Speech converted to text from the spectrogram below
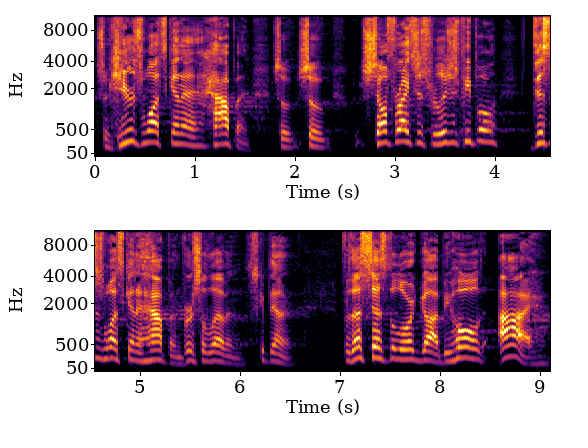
So here's what's gonna happen. So, so self righteous religious people, this is what's gonna happen. Verse 11, skip down. For thus says the Lord God Behold, I,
